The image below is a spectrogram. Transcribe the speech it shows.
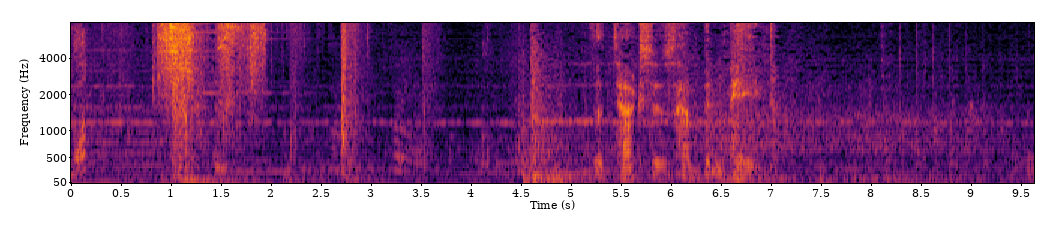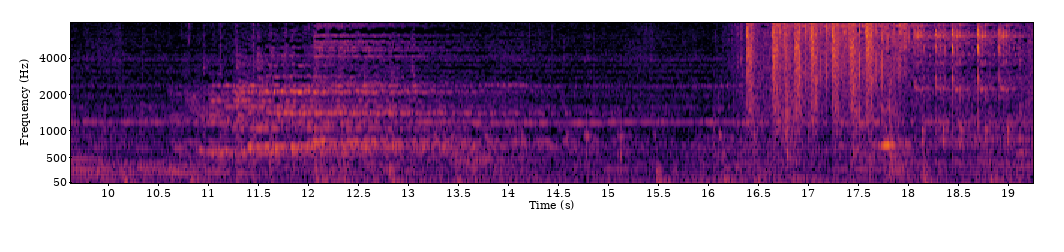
What? The taxes have been paid.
